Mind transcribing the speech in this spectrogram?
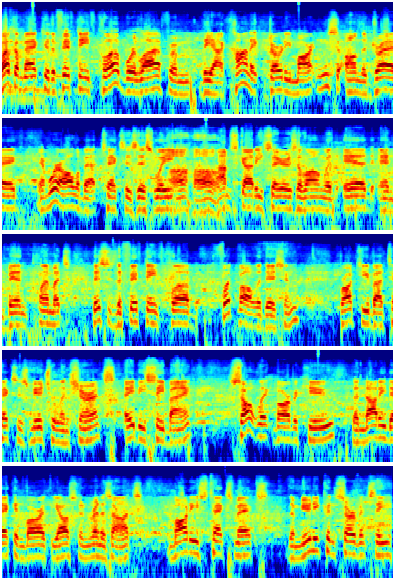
Welcome back to the 15th Club. We're live from the iconic Dirty Martins on the drag, and we're all about Texas this week. Uh-huh. I'm Scotty Sayers along with Ed and Ben Clements. This is the 15th Club football edition brought to you by Texas Mutual Insurance, ABC Bank, Salt Lick Barbecue, the Naughty Deccan Bar at the Austin Renaissance, Marty's Tex-Mex, the Muni Conservancy,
